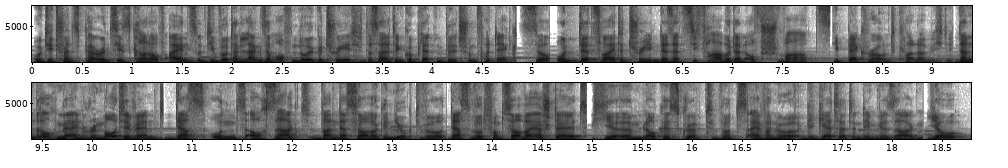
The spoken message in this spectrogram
und die Transparency ist gerade auf 1 und die wird dann langsam auf 0 getreat, das halt den kompletten Bildschirm verdeckt. So, und der zweite Treen, der setzt die Farbe dann auf schwarz, die Background-Color wichtig. Dann brauchen wir ein Remote-Event, das uns auch sagt, wann der Server genuked wird. Das wird vom Server erstellt. Hier im Local-Script wird es einfach nur gegettet, indem wir sagen, yo,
